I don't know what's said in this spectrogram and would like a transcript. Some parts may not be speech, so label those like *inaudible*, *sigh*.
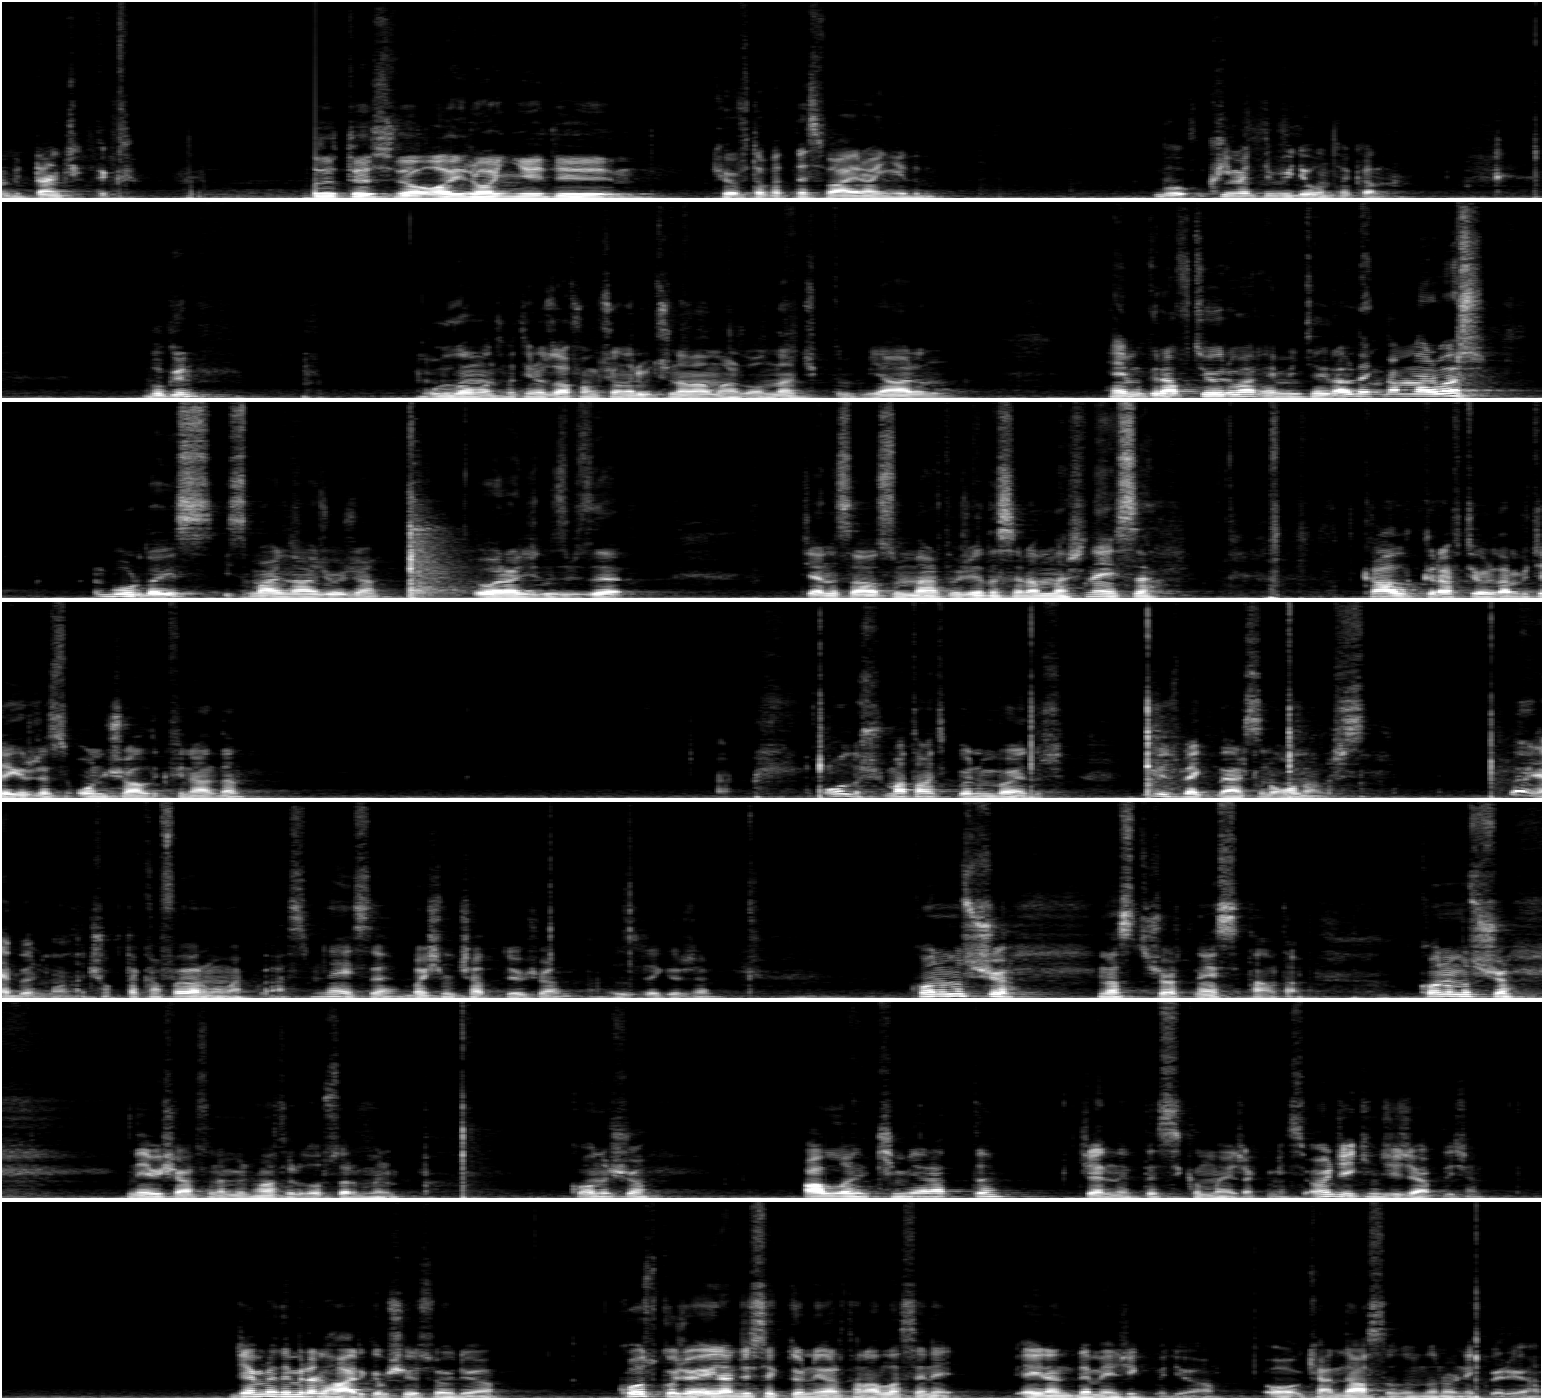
Bütten çıktık. Patates ve ayran yedim. Köfte patates ve ayran yedim. Bu kıymetli bir video bunu takalım. Bugün uygulama matematiğin özel fonksiyonları bütünlemem vardı. Ondan çıktım. Yarın hem graf teori var hem integral denklemler var. Buradayız. İsmail Naci Hoca. Öğrenciniz bize canı sağ olsun Mert Hoca'ya da selamlar. Neyse. Kaldık graf teoriden büte gireceğiz. 13 aldık finalden. Olur. Matematik bölümü böyledir. 100 beklersin 10 alırsın. Böyle bölüm ona. Çok da kafa yormamak lazım. Neyse. Başım çatlıyor şu an. Hızlıca gireceğim. Konumuz şu. Nasıl tişört? Neyse tamam tamam. Konumuz şu. Nevi şahsına münhasır dostlarım benim. Konu şu. Allah'ı kim yarattı? Cennette sıkılmayacak mıyız? Önce ikinciyi cevaplayacağım. Cemre Demirel harika bir şey söylüyor. Koskoca eğlence sektörünü yaratan Allah seni eğlendiremeyecek mi diyor. O kendi hastalığından örnek veriyor.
